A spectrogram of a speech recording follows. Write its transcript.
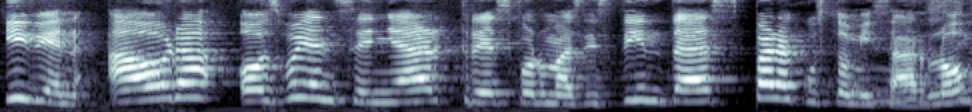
y bien, ahora os voy a enseñar tres formas distintas para customizarlo.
